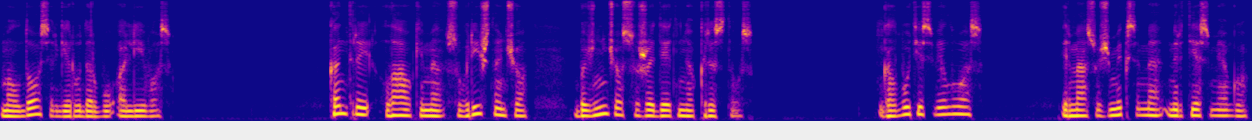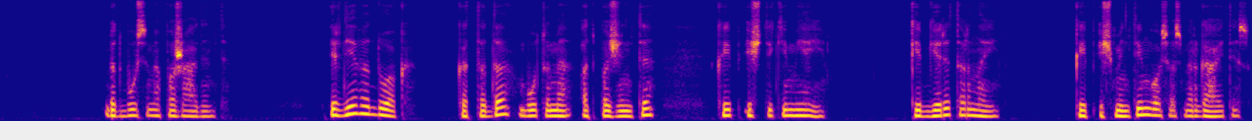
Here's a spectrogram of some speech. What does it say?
maldos ir gerų darbų alyvos. Kantriai laukime sugrįžtančio bažnyčios sužadėtinio Kristaus. Galbūt jis vėluos ir mes užmiksime mirties miegu, bet būsime pažadinti. Ir Dieve duok, kad tada būtume atpažinti kaip ištikimieji, kaip geri tarnai, kaip išmintingosios mergaitės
